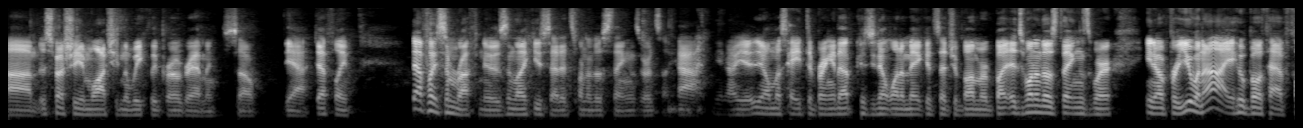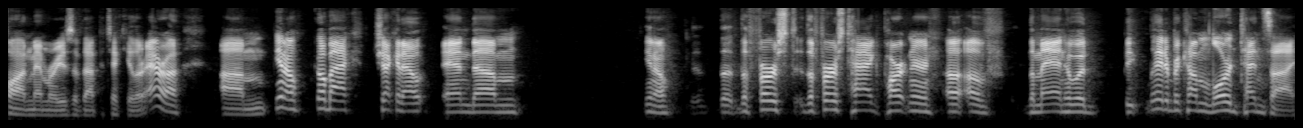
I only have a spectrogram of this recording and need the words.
um, especially in watching the weekly programming. So yeah, definitely, definitely some rough news. And like you said, it's one of those things where it's like, ah, you know, you, you almost hate to bring it up because you don't want to make it such a bummer. But it's one of those things where you know, for you and I, who both have fond memories of that particular era, um, you know, go back, check it out, and um, you know, the the first the first tag partner uh, of the man who would be, later become Lord Tensai.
